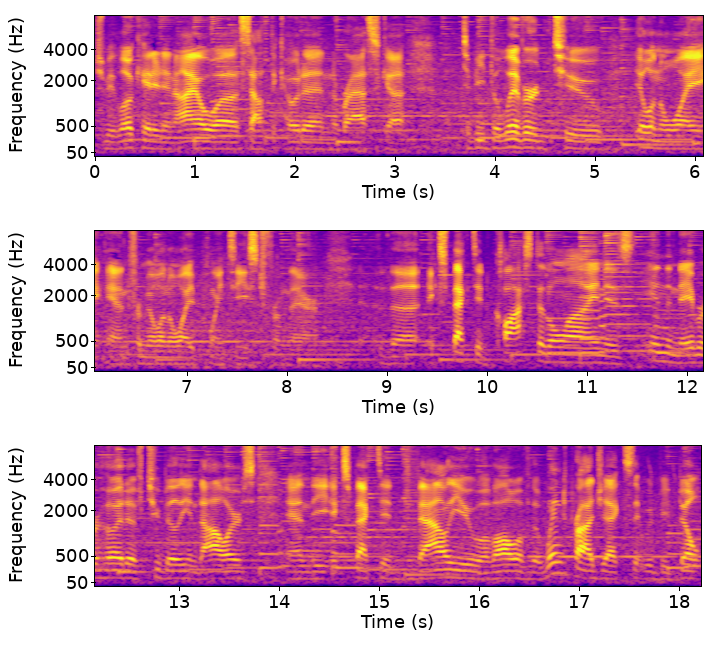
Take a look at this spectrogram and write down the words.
should be located in Iowa, South Dakota, and Nebraska, to be delivered to Illinois and from Illinois points east from there. The expected cost of the line is in the neighborhood of $2 billion and the expected value of all of the wind projects that would be built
